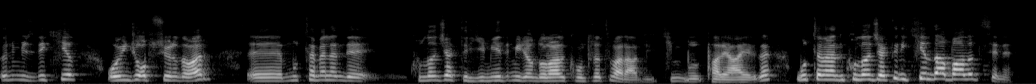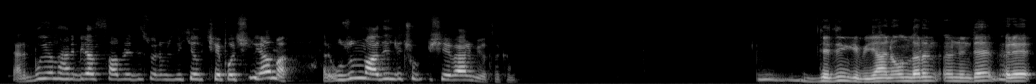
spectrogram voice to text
önümüzdeki yıl oyuncu opsiyonu da var. E, muhtemelen de kullanacaktır. 27 milyon dolarlık kontratı var abi. Kim bu paraya ayırdı? Muhtemelen de kullanacaktır. 2 yıl daha bağladı seni. Yani bu yıl hani biraz sabredilse önümüzdeki yıl cap açılıyor ama hani uzun vadeli de çok bir şey vermiyor takım. Dediğim gibi yani onların önünde böyle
